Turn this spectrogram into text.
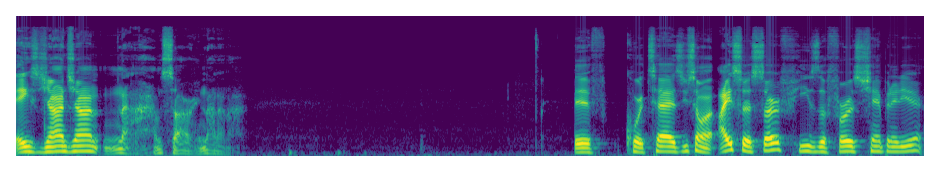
Ace John John, nah, I'm sorry, nah, nah, nah. If Cortez, you saw Ice or Surf, he's the first champion of the year.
